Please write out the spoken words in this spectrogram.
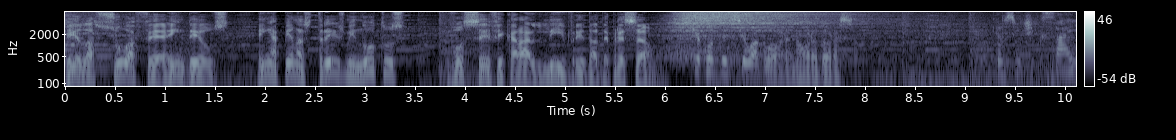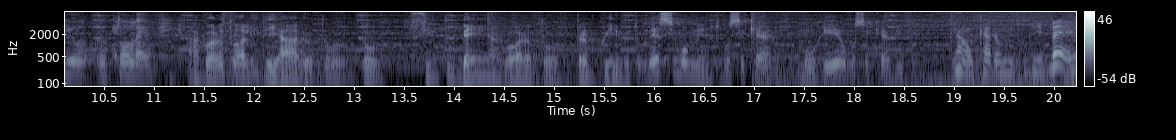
Pela sua fé em Deus, em apenas três minutos, você ficará livre da depressão. O que aconteceu agora na hora da oração? Eu senti que saiu, eu tô leve. Agora eu tô aliviado, eu tô, tô sinto bem agora, eu tô tranquilo. Nesse momento, você quer morrer ou você quer viver? Não, eu quero viver.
